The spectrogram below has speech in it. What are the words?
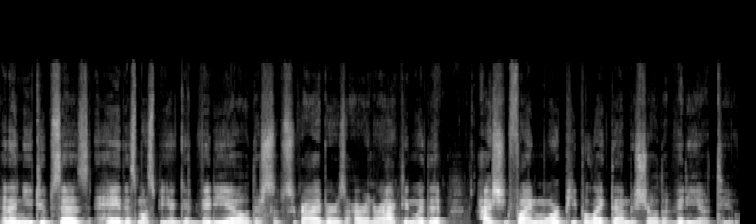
and then YouTube says, hey, this must be a good video, their subscribers are interacting with it, I should find more people like them to show the video to.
